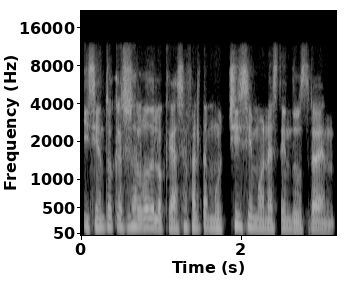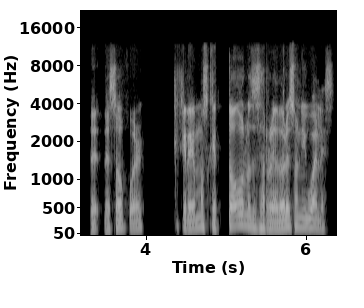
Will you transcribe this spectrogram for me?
Y siento que eso es algo de lo que hace falta muchísimo en esta industria de, software, que creemos que todos los desarrolladores son iguales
